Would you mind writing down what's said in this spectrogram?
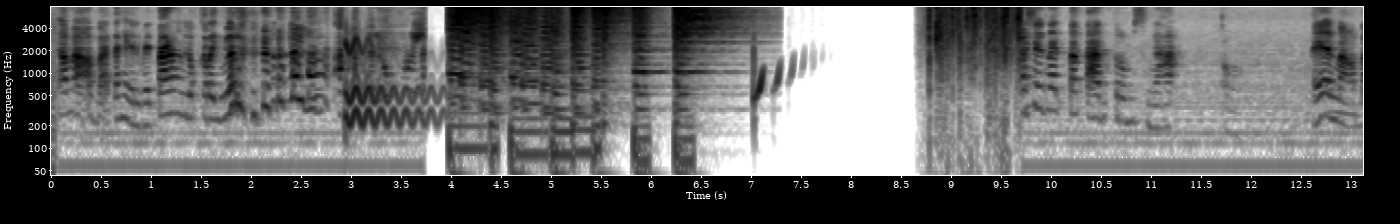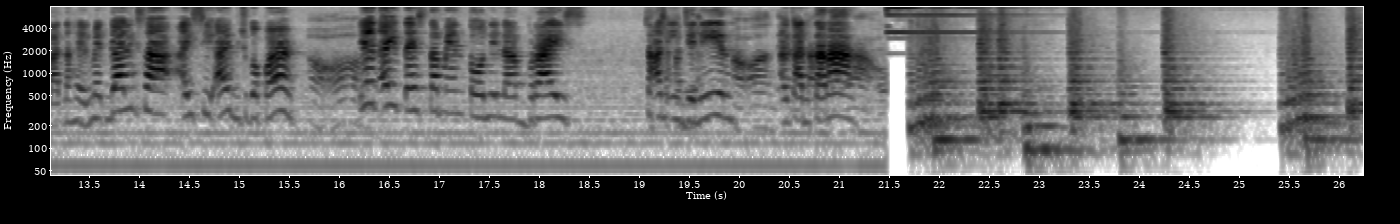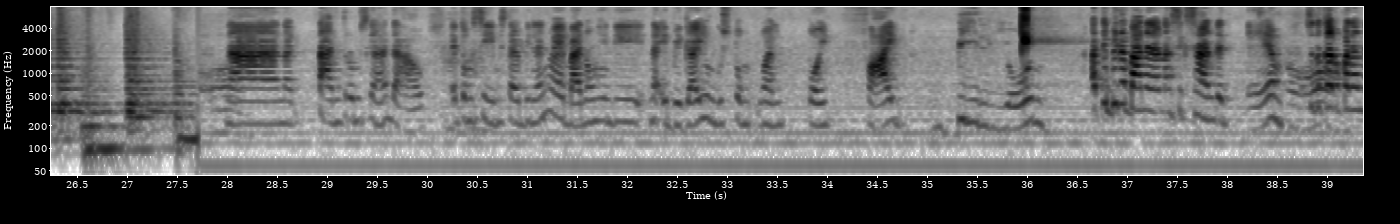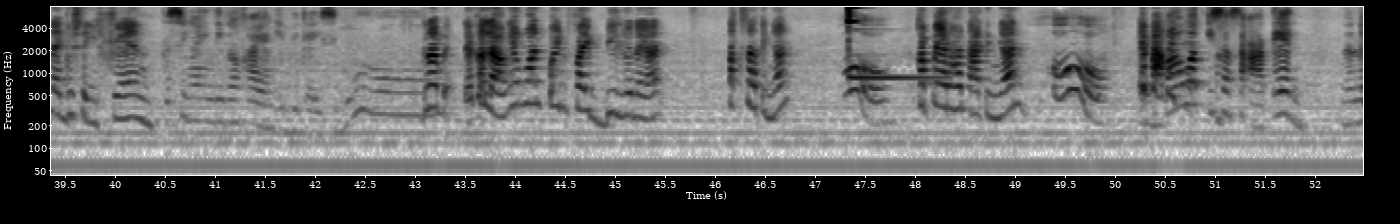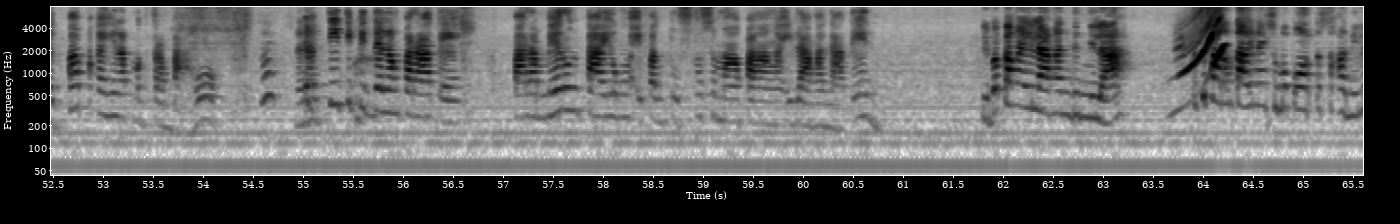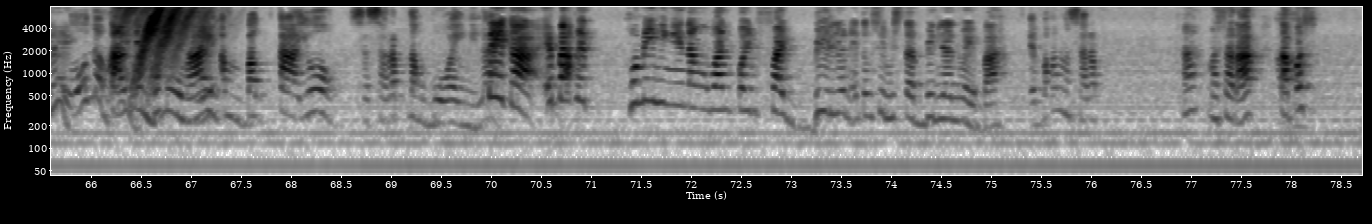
Tama ka batang helmet. Parang lukring lang. Kasi nagtatantrums nga. Oh. Ayan mga batang helmet. Galing sa ICI, Bichugapar. Oo. Yan ay testamento nila Bryce. Tsaka ni engineer. Oo, ni Alcantara. oo. Nga daw itong si Mr. Villanueva nung hindi naibigay yung gustong 1.5 billion. At ibinaba na lang ng 600M. So Oo. nagkaroon pa ng negotiation. Kasi nga hindi ka kayang ibigay siguro. Grabe. Teka lang, yung 1.5 billion na yan, tax natin yan? Oo. Kaperahan natin yan? Oo. Eh, bakit- Bawat isa sa atin na nagpapakahirap magtrabaho, Hmm? na nagtitipid na lang parate para meron tayong maipagtusto sa mga pangangailangan natin. Di ba pangailangan din nila? Kasi parang tayo na yung sumuporta sa kanila eh. Oo naman. Tayo yung bumuhay. May ambag tayo sa sarap ng buhay nila. Teka, eh bakit humihingi ng 1.5 billion itong si Mr. Villanueva? Eh baka masarap. Ha? Masarap? Ah. Tapos,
